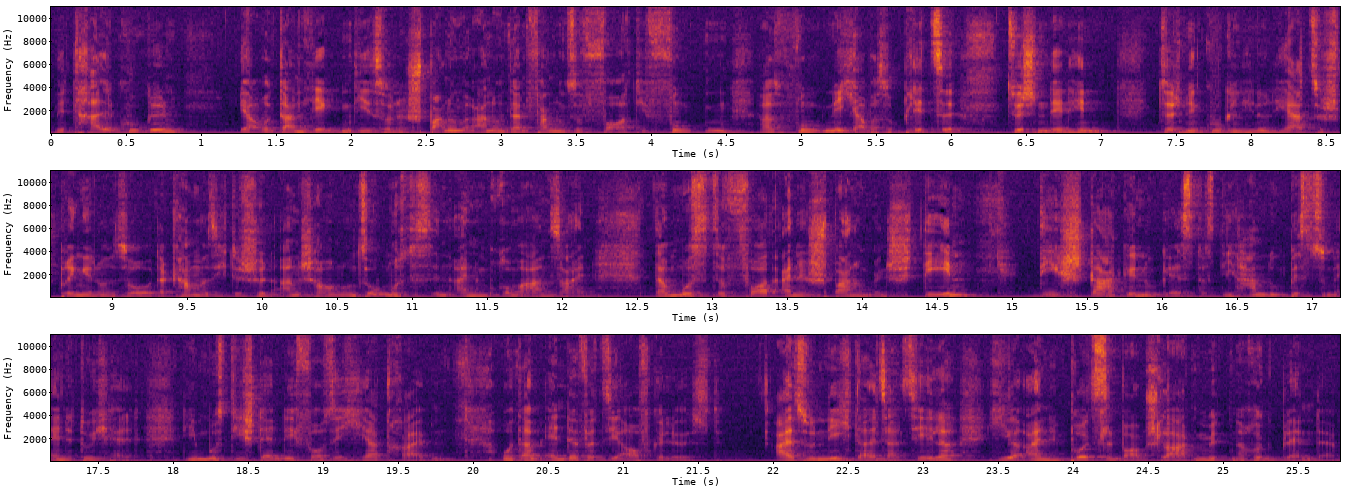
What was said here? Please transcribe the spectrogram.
Metallkugeln ja, und dann legen die so eine Spannung an und dann fangen sofort die Funken, also Funken nicht, aber so Blitze zwischen den, hin, zwischen den Kugeln hin und her zu springen und so. Da kann man sich das schön anschauen und so muss es in einem Roman sein. Da muss sofort eine Spannung entstehen, die stark genug ist, dass die Handlung bis zum Ende durchhält. Die muss die ständig vor sich hertreiben und am Ende wird sie aufgelöst. Also nicht als Erzähler hier einen Purzelbaum schlagen mit einer Rückblende.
